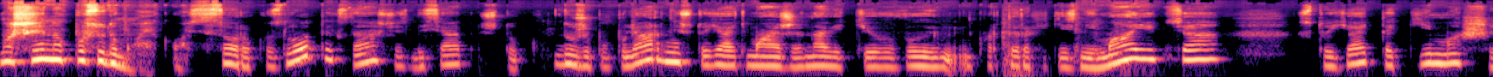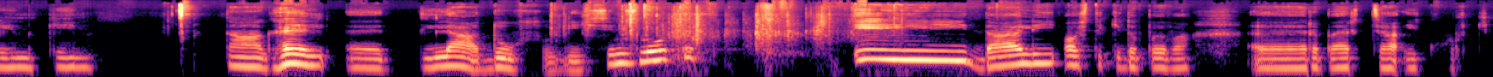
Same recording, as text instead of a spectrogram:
машинок посудомоїк. Ось 40 злотих за 60 штук. Дуже популярні, стоять майже навіть в квартирах, які знімаються, стоять такі машинки. Так, гель е, для душу 8 злотих. І далі ось такі до пива е, реберця і курч,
